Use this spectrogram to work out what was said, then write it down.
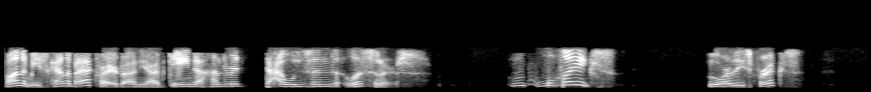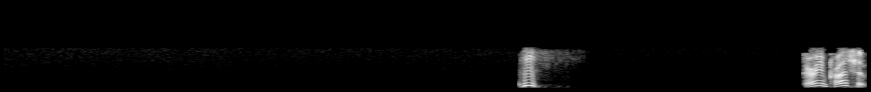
fun of me has kind of backfired on you. I've gained a hundred thousand listeners. Hmm, well, thanks. Who are these pricks? Hmm. Very impressive.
